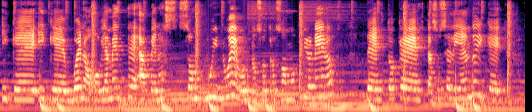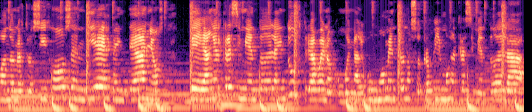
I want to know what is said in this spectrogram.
y que, y que, bueno, obviamente apenas somos muy nuevos, nosotros somos pioneros de esto que está sucediendo y que cuando nuestros hijos en 10, 20 años vean el crecimiento de la industria, bueno, como en algún momento nosotros vimos el crecimiento de la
